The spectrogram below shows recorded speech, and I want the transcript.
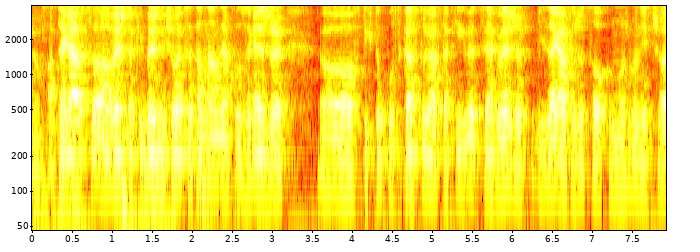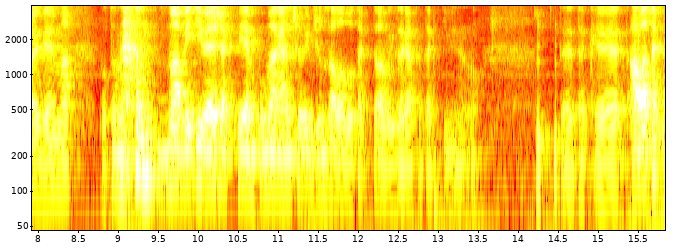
jo. No. A teraz, eh, vieš, taký bežný človek sa tam na mňa pozrie, že eh, v týchto podcastoch a v takých veciach, vieš, že vyzerá to, že celkom možno niečo aj viem a potom ma vidí, vieš, ak pijem pomarančový džús alebo takto a vyzerá to tak divne, no. To je také, ale tak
